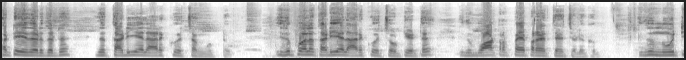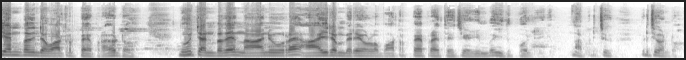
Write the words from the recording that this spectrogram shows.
കട്ട് ചെയ്തെടുത്തിട്ട് ഇത് തടിയേൽ അരക്ക് വെച്ച് അങ്ങോട്ടും. ഇതുപോലെ തടിയേൽ അരക്ക് വെച്ച് ഒട്ടിയിട്ട് ഇത് വാട്ടർ പേപ്പറെ തേച്ചെടുക്കും. ഇത് നൂറ്റി അൻപതിന്റെ വാട്ടർ പേപ്പറാണ് കേട്ടോ. നൂറ്റൻപത് നാനൂറ് ആയിരം വരെയുള്ള വാട്ടർ പേപ്പറെ തേച്ച് കഴിയുമ്പോൾ ഇതുപോലെ ഇരിക്കും. ആ പിടിച്ച് പിടിച്ച് കണ്ടോ?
